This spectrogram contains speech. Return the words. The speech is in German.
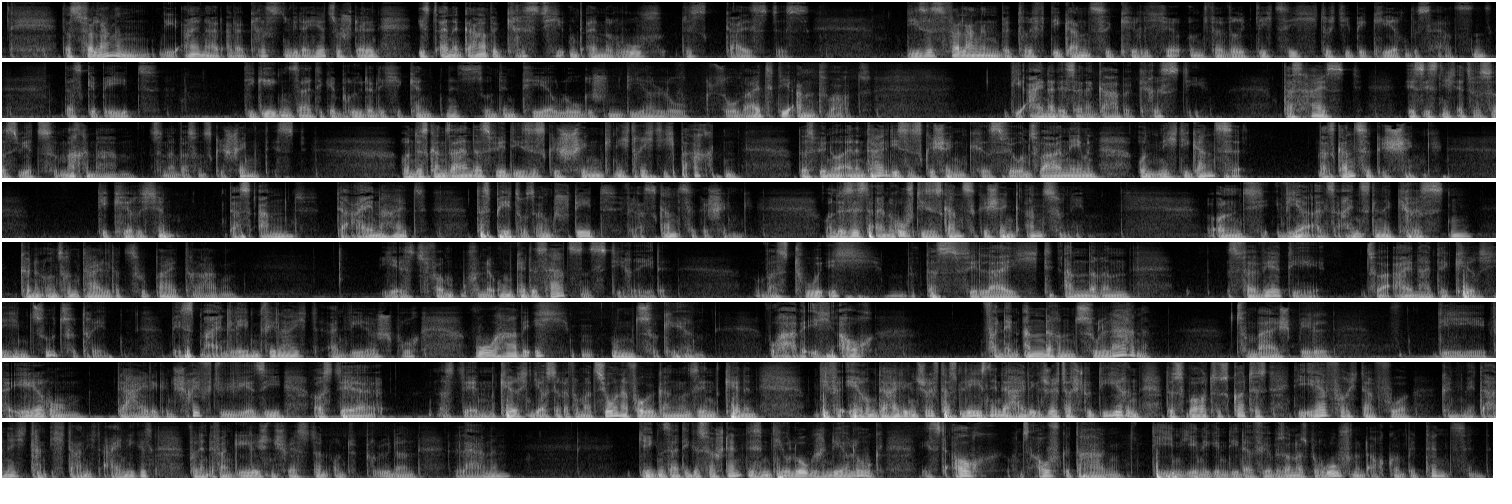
das Verlangen, die Einheit aller Christen wiederherzustellen, ist eine Gabe Christi und ein Ruf des Geistes. Dieses Verlangen betrifft die ganze Kirche und verwirklicht sich durch die Bekehrung des Herzens, das Gebet, die gegenseitige brüderliche Kenntnis und den theologischen Dialog. Soweit die Antwort. Die Einheit ist eine Gabe Christi. Das heißt, es ist nicht etwas, was wir zu machen haben, sondern was uns geschenkt ist. Und es kann sein, dass wir dieses Geschenk nicht richtig beachten, dass wir nur einen Teil dieses Geschenkes für uns wahrnehmen und nicht die ganze, das ganze Geschenk. Die Kirche, das Amt der Einheit, das Petrusamt steht für das ganze Geschenk. Und es ist ein Ruf, dieses ganze Geschenk anzunehmen. Und wir als einzelne Christen können unseren Teil dazu beitragen. Hier ist vom, von der Umkehr des Herzens die Rede. Was tue ich, das vielleicht anderen es verwehrt, die zur Einheit der Kirche hinzuzutreten? Ist mein Leben vielleicht ein Widerspruch? Wo habe ich umzukehren? Wo habe ich auch von den anderen zu lernen? Zum Beispiel die Verehrung der Heiligen Schrift, wie wir sie aus, der, aus den Kirchen, die aus der Reformation hervorgegangen sind, kennen. Die Verehrung der Heiligen Schrift, das Lesen in der Heiligen Schrift, das Studieren des Wortes Gottes, die Ehrfurcht davor. Können wir da nicht, kann ich da nicht einiges von den evangelischen Schwestern und Brüdern lernen? Gegenseitiges Verständnis im theologischen Dialog ist auch uns aufgetragen diejenigen, die dafür besonders berufen und auch kompetent sind.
